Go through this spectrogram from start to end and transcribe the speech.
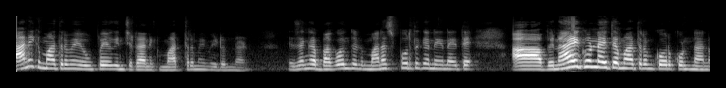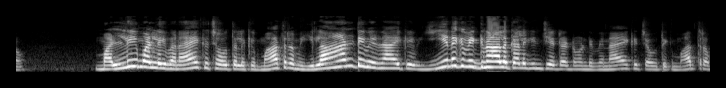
దానికి మాత్రమే ఉపయోగించడానికి మాత్రమే వీడున్నాడు. నిజంగా భగవంతుడు మనస్ఫూర్తిగా నేనైతే ఆ వినాయకుడిని అయితే మాత్రం కోరుకుంటున్నాను. మళ్ళీ మళ్ళీ వినాయక చవితులకి మాత్రం ఇలాంటి వినాయక ఈయనకి విఘ్నాలు కలిగించేటటువంటి వినాయక చవితికి మాత్రం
